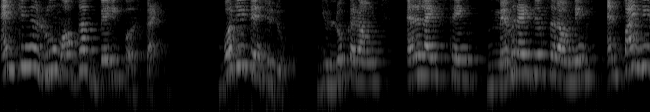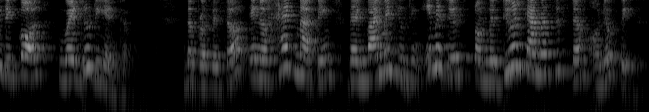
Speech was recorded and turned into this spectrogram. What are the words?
entering a room of the very first time. What do you tend to do? You look around, analyze things, memorize your surroundings and finally recall when to re-enter the processor in your head mapping the environment using images from the dual camera system on your face.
